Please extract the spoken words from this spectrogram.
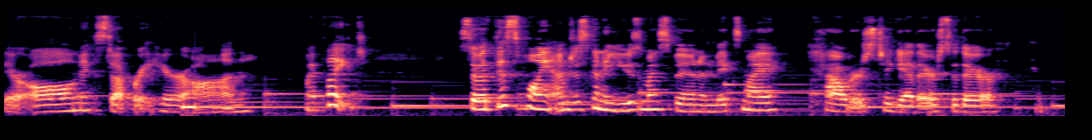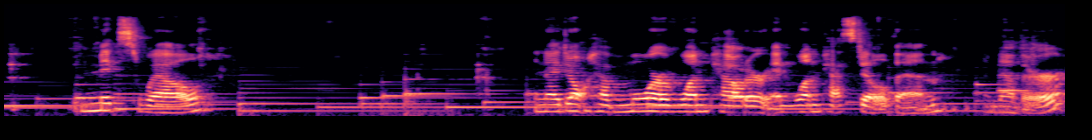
they're all mixed up right here on my plate. So at this point, I'm just gonna use my spoon and mix my powders together so they're mixed well. And I don't have more of one powder in one pastille than another.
